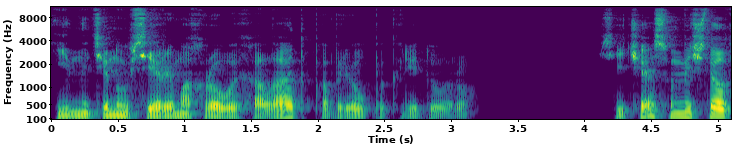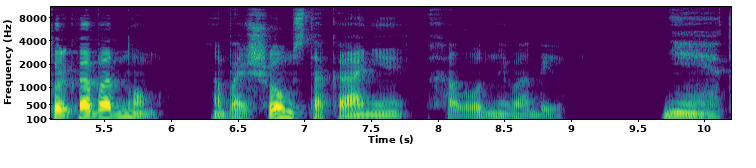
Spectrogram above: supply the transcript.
и, натянув серый махровый халат, побрел по коридору. Сейчас он мечтал только об одном – о большом стакане холодной воды. Нет,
